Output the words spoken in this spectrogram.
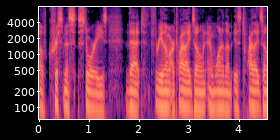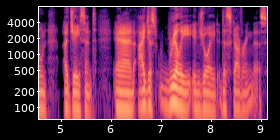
of Christmas stories that three of them are Twilight Zone and one of them is Twilight Zone adjacent. And I just really enjoyed discovering this.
